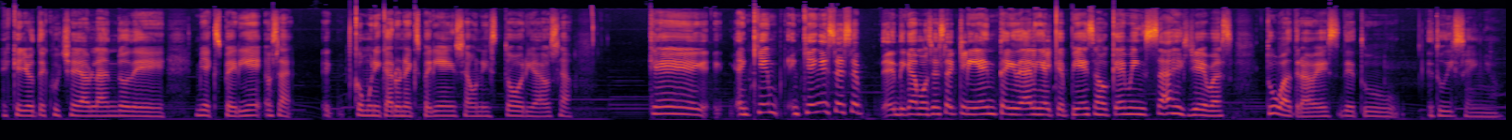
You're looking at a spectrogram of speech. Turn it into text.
es que yo te escuché hablando de mi experiencia, o sea, eh, comunicar una experiencia, una historia, o sea, ¿qué, en, quién, quién es ese, eh, digamos, ese cliente ideal en el que piensas o qué mensajes llevas tú a través de tu, de tu diseño,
